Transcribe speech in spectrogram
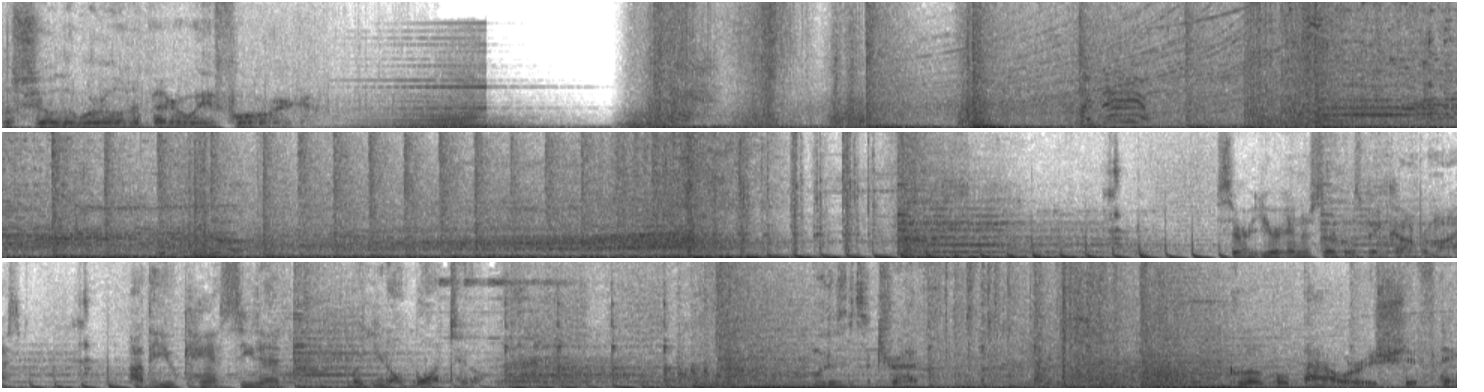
We'll show the world a better way forward. Sir, your inner circle's been compromised. Either you can't see that, or you don't want to. What if it's a trap? Global power is shifting.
